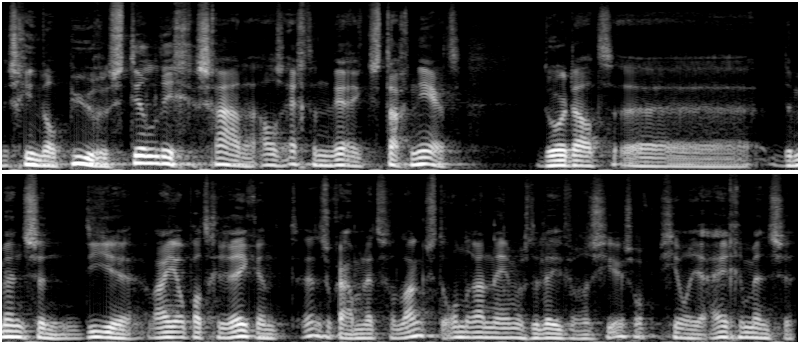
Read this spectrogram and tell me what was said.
misschien wel pure stilligschade. Als echt een werk stagneert doordat uh, de mensen die je, waar je op had gerekend, hè, zo kwamen net van langs, de onderaannemers, de leveranciers of misschien wel je eigen mensen,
